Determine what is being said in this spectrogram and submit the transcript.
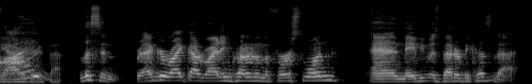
yeah, I agree with that. Listen, Edgar Wright got writing credit on the first one, and maybe it was better because of that.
